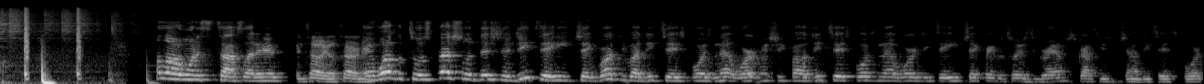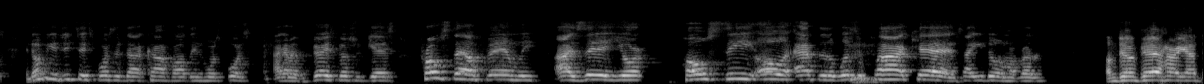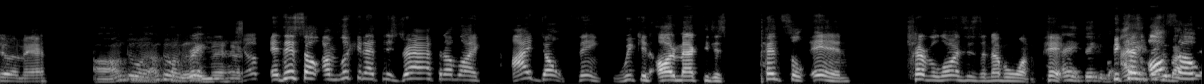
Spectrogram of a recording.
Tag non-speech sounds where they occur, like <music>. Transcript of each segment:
Hello, everyone. It's Ty Slatter here. Antonio Turner. And welcome to a special edition of GTA Heat Check brought to you by GTA Sports Network. Make sure you follow GTA Sports Network, GTA Heat Check, Facebook, Twitter, Instagram. Subscribe to YouTube channel, GTA Sports. And don't forget GTASports.com for all things more sports. I got a very special guest, Pro Style Family, Isaiah York, host CEO of After the Whistle podcast. How you doing, my brother? I'm doing good. How are y'all doing, man? Oh, I'm doing I'm doing Good, great. man. Yep. And then so I'm looking at this draft and I'm like, I don't think we can automatically just pencil in Trevor Lawrence is the number one pick. I ain't think about Because didn't think about also-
